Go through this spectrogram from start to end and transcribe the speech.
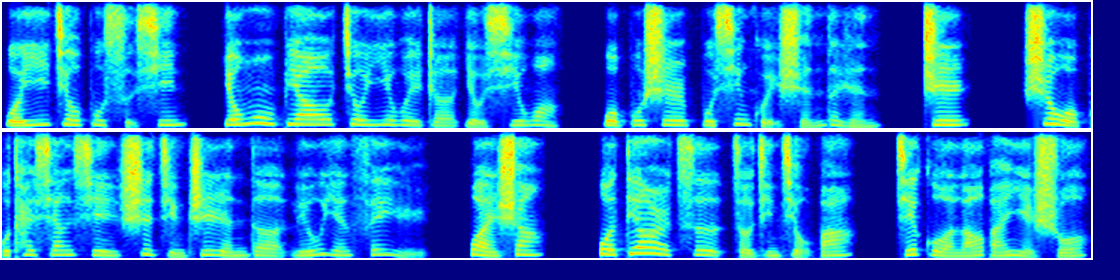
我依旧不死心，有目标就意味着有希望。我不是不信鬼神的人，只是我不太相信市井之人的流言蜚语。晚上，我第二次走进酒吧，结果老板也说，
